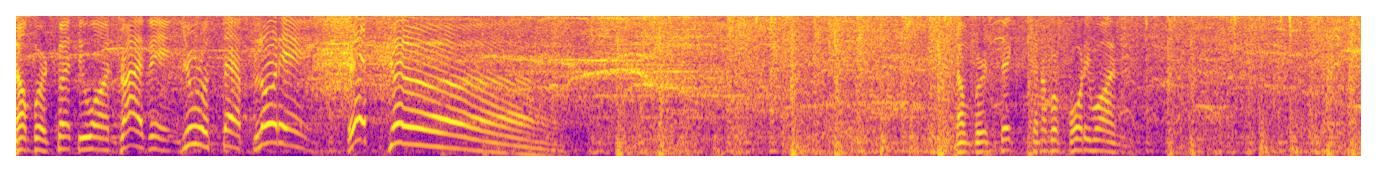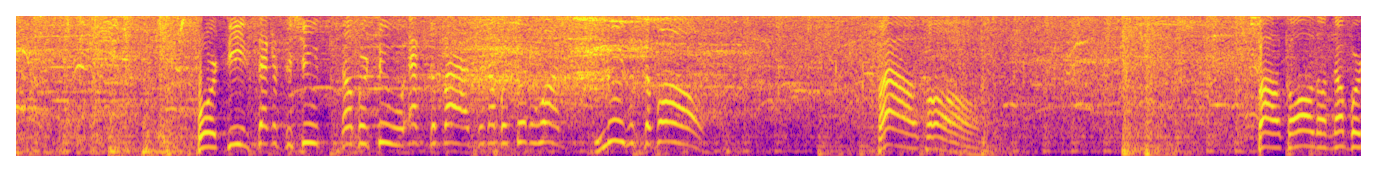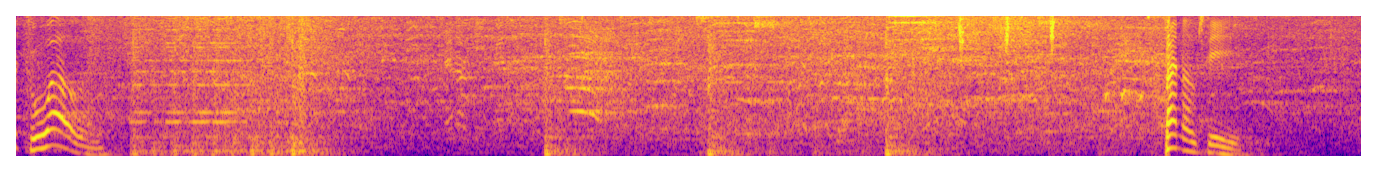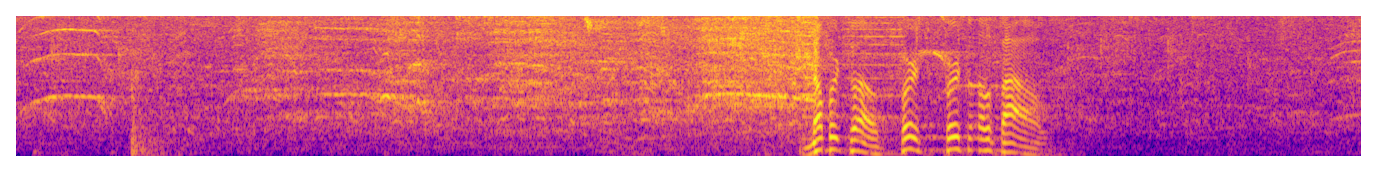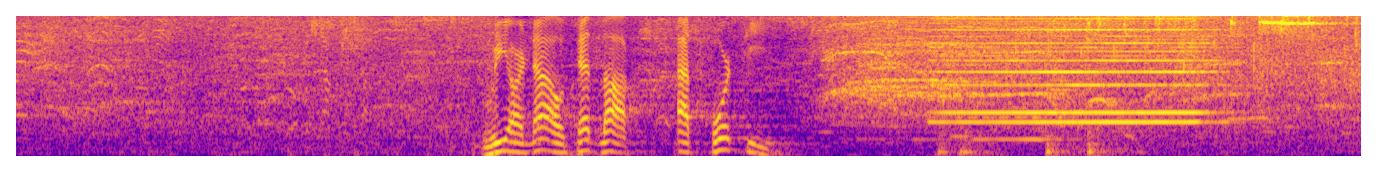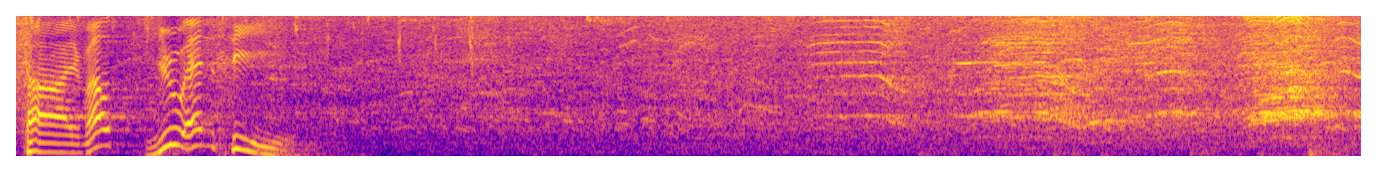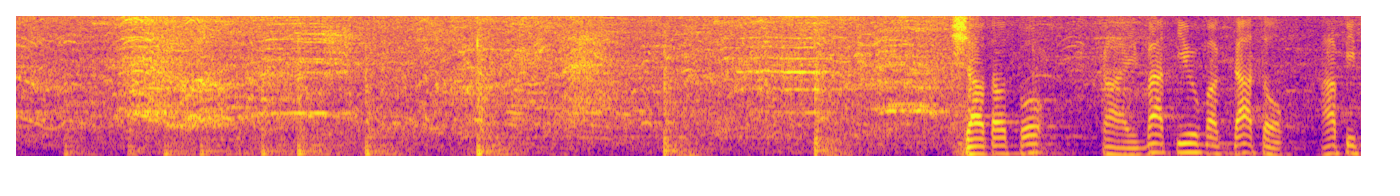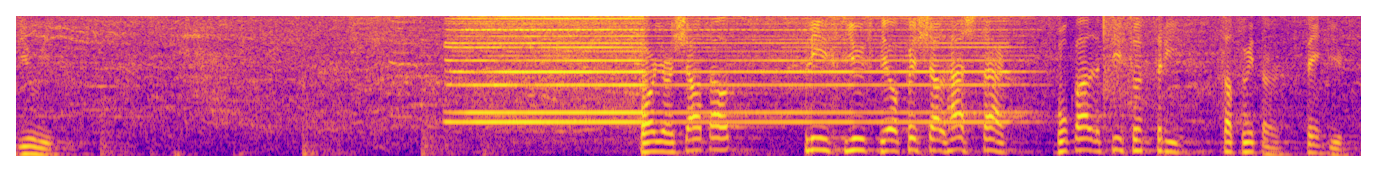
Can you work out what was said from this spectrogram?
Number 21, driving, Euro step, floating, it's good! Number six to number 41. 14 seconds to shoot. Number two, extra pass to number 21. Loses the ball. Foul call. Foul called on number 12. Penalty. Number 12, first personal foul. We are now deadlocked at 40. Timeout UNC. Shoutout po kay Matthew Magdasok. Happy viewing. For your shoutouts, please use the official hashtag Bukal Season 3 sa Twitter. Thank you.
